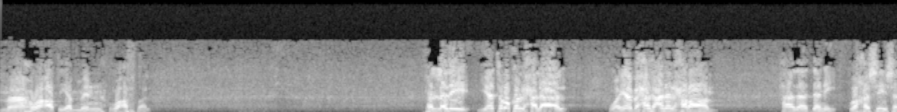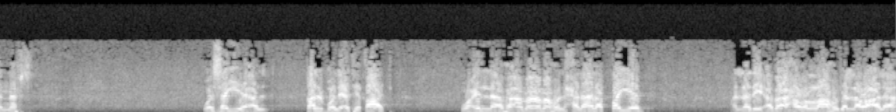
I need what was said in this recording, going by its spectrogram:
ما هو أطيب منه وأفضل. فالذي يترك الحلال ويبحث عن الحرام هذا دني وخسيس النفس وسيء القلب والاعتقاد وإلا فأمامه الحلال الطيب الذي أباحه الله جل وعلا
